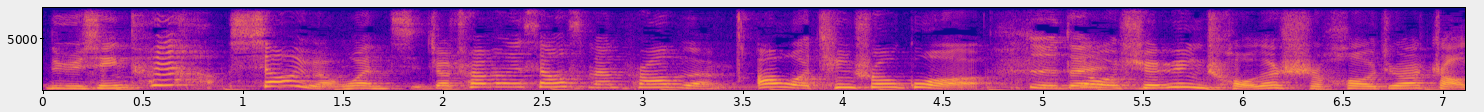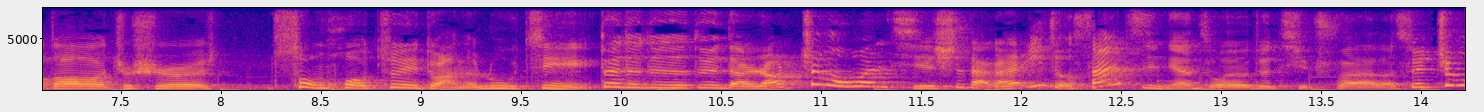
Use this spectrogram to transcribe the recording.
旅行推销员问题，叫 traveling salesman problem。哦，我听说过。对对对。我学运筹的时候，就要找到就是。送货最短的路径，对对对对对的。然后这个问题是大概一九三几年左右就提出来了，所以这个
